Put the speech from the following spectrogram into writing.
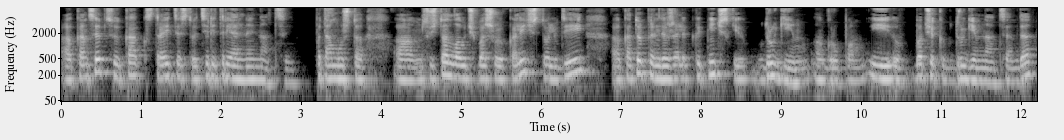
а, концепцию, как строительство территориальной нации потому что э, существовало очень большое количество людей, э, которые принадлежали к этнически другим э, группам и вообще к другим нациям. Да?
